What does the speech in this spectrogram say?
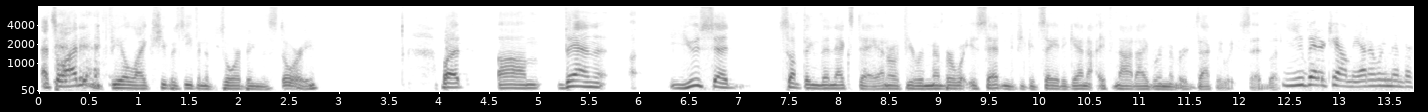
And so I didn't feel like she was even absorbing the story. But um, then uh, you said something the next day. I don't know if you remember what you said, and if you could say it again. If not, I remember exactly what you said. But you better tell me. I don't remember.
